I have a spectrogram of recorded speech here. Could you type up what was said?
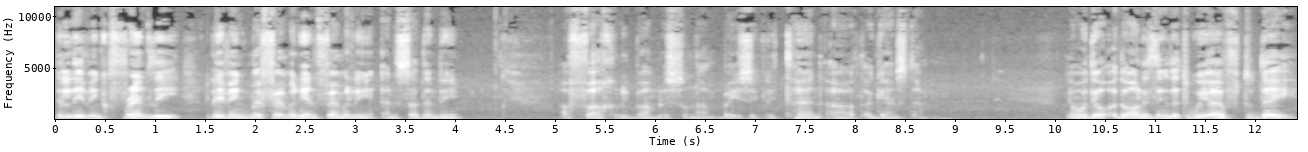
they're living friendly, living my family and family, and suddenly afach libam lesunam basically turned out against them. You know, the, the only thing that we have today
